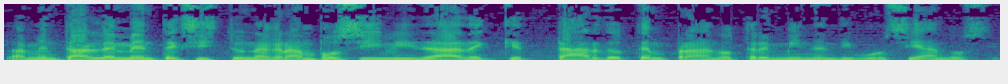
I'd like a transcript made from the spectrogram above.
Lamentablemente existe una gran posibilidad de que tarde o temprano terminen divorciándose.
